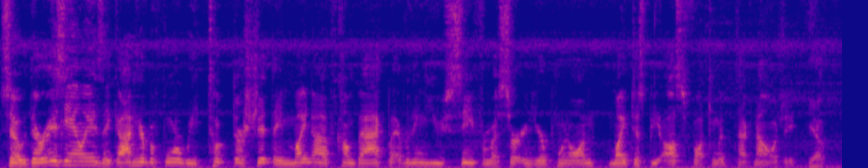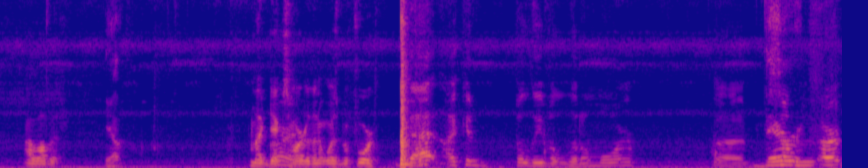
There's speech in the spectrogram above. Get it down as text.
So there is aliens. They got here before we took their shit. They might not have come back, but everything you see from a certain year point on might just be us fucking with the technology. Yep. I love it. Yep. My dick's Alright. harder than it was before. That I could believe a little more. Uh, There- some- or,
